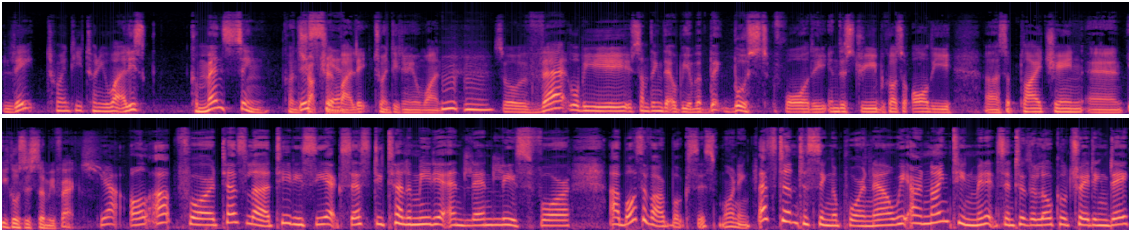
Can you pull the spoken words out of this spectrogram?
late 2021, at least commencing construction by late 2021. So that will be something that will be a big boost for the industry because of all the uh, supply chain and ecosystem effects. Yeah, all up for Tesla, TDCX, ST Telemedia, and Lendlease for uh, both of our books this morning. Let's turn to Singapore now. We are 19 minutes into the local trading day.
